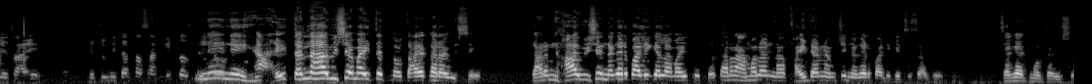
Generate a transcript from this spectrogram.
केस आहे हे तुम्ही त्यांना सांगितलंच नाही. नाही त्यांना हा विषय माहितच नव्हता हा खरा विषय. कारण हा विषय नगरपालिकेला माहीत होतं. कारण आम्हाला ना फाईट आणि आमची नगरपालिकेची चालू होती. सगळ्यात मोठा विषय.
